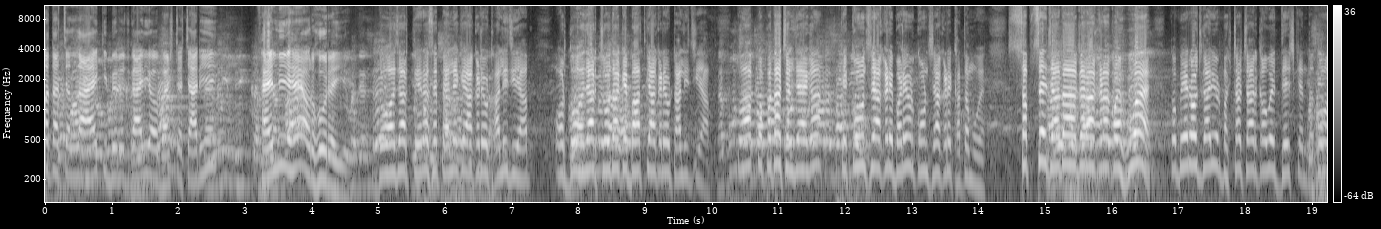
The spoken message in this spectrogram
पता चल रहा है कि बेरोजगारी और भ्रष्टाचारी फैली है और हो रही है। 2013 से पहले के आंकड़े उठा लीजिए आप और 2014 के बाद के आंकड़े उठा लीजिए आप। तो आपको पता चल जाएगा कि कौन से आंकड़े बढ़े और कौन से आंकड़े खत्म हुए सबसे ज़्यादा अगर आंकड़ा कोई हुआ है तो बेरोजगारी और भ्रष्टाचार का हुआ देश के अंदर। दो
